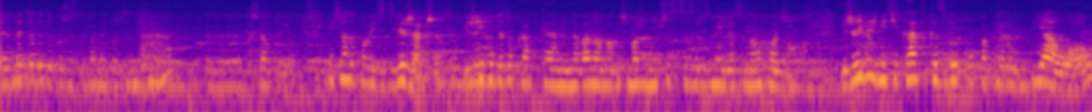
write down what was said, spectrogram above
y, metody wykorzystywane w ocenianiu kształtującym. Ja chciałam dopowiedzieć dwie rzeczy. Jeżeli chodzi o tą kartkę laminowaną, bo być może nie wszyscy zrozumieli o co nam chodzi. Jeżeli weźmiecie kartkę zwykłą papieru białą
